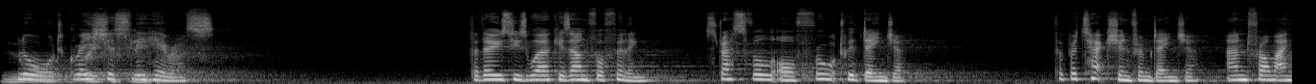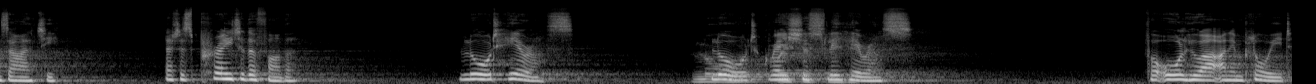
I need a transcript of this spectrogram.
Lord, graciously hear us. For those whose work is unfulfilling, stressful, or fraught with danger, for protection from danger and from anxiety, let us pray to the Father. Lord, hear us. Lord, graciously hear us. For all who are unemployed,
